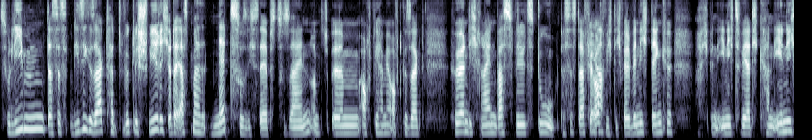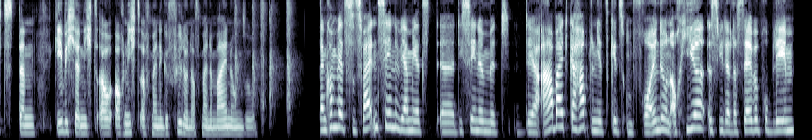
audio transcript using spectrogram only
zu lieben, das ist, wie sie gesagt hat, wirklich schwierig oder erstmal nett zu sich selbst zu sein. Und ähm, auch wir haben ja oft gesagt, hören dich rein, was willst du? Das ist dafür ja. auch wichtig, weil wenn ich denke, ach, ich bin eh nichts wert, ich kann eh nichts, dann gebe ich ja nichts, auch, auch nichts auf meine Gefühle und auf meine Meinung so. Dann kommen wir jetzt zur zweiten Szene. Wir haben jetzt äh, die Szene mit der Arbeit gehabt und jetzt geht es um Freunde. Und auch hier ist wieder dasselbe Problem.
